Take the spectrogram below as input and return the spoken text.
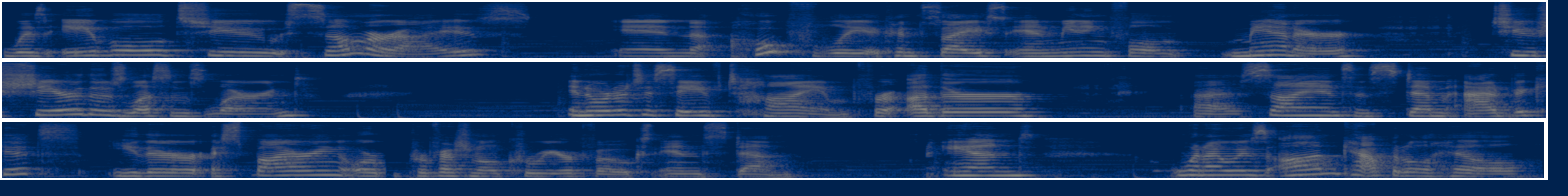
was able to summarize in hopefully a concise and meaningful manner to share those lessons learned in order to save time for other uh, science and STEM advocates, either aspiring or professional career folks in STEM. And when I was on Capitol Hill,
